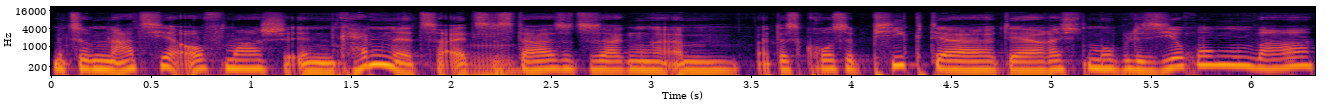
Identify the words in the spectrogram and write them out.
mit so einem Nazi-Aufmarsch in Chemnitz, als Mhm. es da sozusagen ähm, das große Peak der, der rechten Mobilisierung war,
